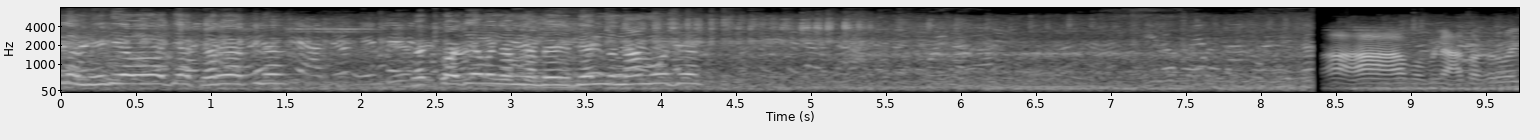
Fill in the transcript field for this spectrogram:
ના મીડિયા વાળા ક્યાં કરે એટલે? લટકો છે મને અમને બેનનું નામ શું છે? હા હા હા મને આ તો કરવા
